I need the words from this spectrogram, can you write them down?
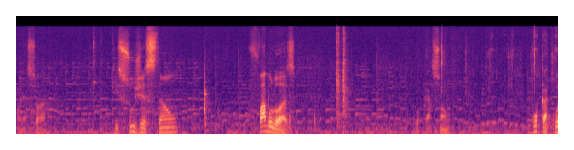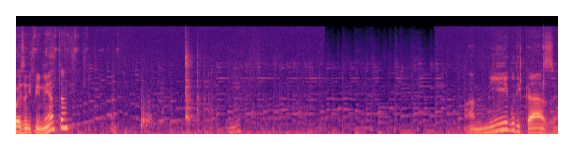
Olha só que sugestão fabulosa um, pouca coisa de pimenta. Amigo de casa.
